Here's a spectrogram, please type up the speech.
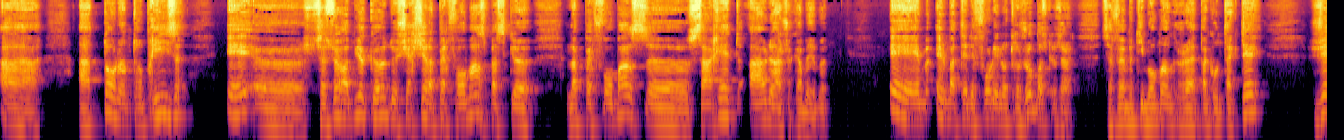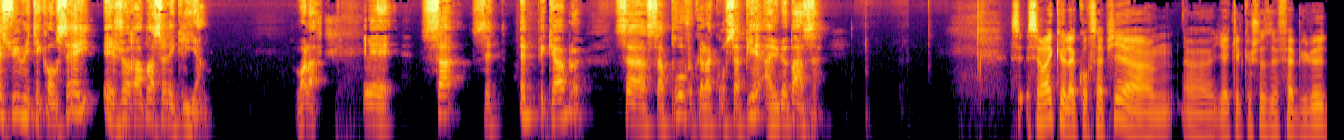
à à ton entreprise et euh, ce sera mieux que de chercher la performance parce que la performance euh, s'arrête à un âge quand même. Et elle m'a téléphoné l'autre jour parce que ça, fait un petit moment que je l'avais pas contacté. J'ai suivi tes conseils et je ramasse des clients. Voilà. Et ça, c'est impeccable. Ça, ça prouve que la course à pied a une base. C'est vrai que la course à pied, euh, euh, il y a quelque chose de fabuleux,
